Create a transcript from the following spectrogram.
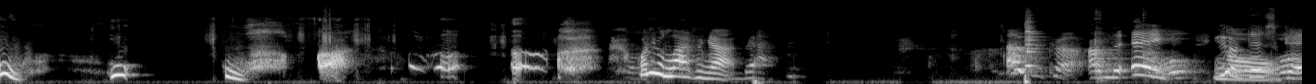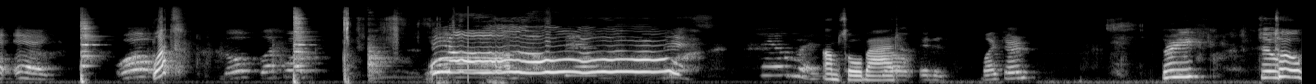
Ooh. Ooh. Ooh. Ah. What are you laughing at? Africa, I'm the egg. Oh. You're No. this good egg. Whoa. What? No, black one. No. I'm so bad. Well, it is my turn. Three, two, Two,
